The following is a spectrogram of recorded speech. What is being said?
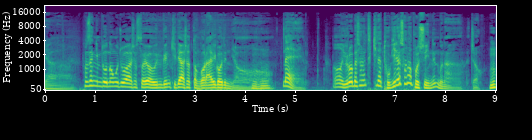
야 선생님도 너무 좋아하셨어요. 은근 기대하셨던 걸 알거든요. 음흠. 네. 어, 유럽에서는 특히나 독일에서나 볼 수 있는 문화죠. 음?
